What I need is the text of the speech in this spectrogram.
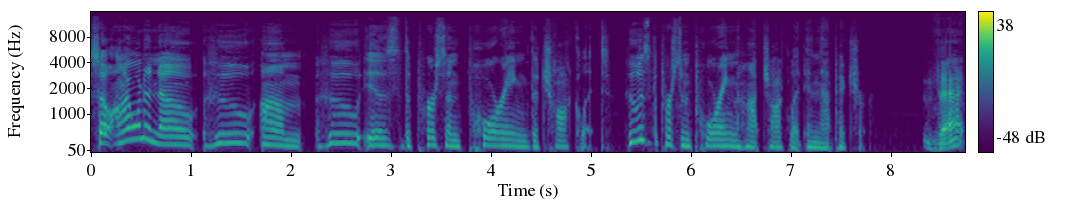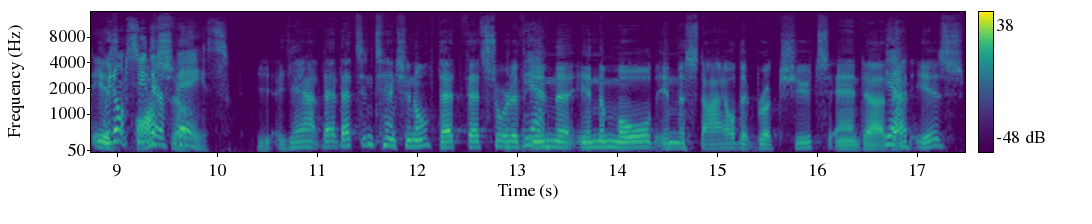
So I want to know who um who is the person pouring the chocolate? Who is the person pouring the hot chocolate in that picture? That is We don't see also, their face. Yeah, that that's intentional. That that's sort of Yeah. in the in the mold, in the style that Brooke shoots, and uh, Yeah. that is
